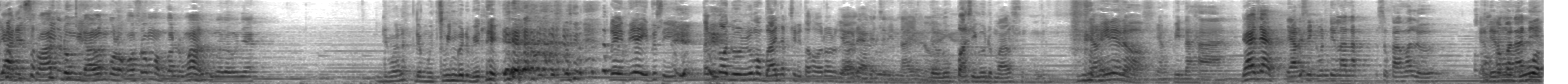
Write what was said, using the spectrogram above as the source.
ya ada sesuatu dong di dalam kalau kosong mah bukan rumah lu nggak taunya. Gimana? Udah mood swing gue udah bete. Udah intinya itu sih. Tapi kalau dulu dulu mah banyak cerita horor Ya kan. udah, Udah ceritain dong. Udah lupa sih gue udah males. Yang ini dong yang pindahan. Jangan, yang si kuntilanak suka sama lu yang di rumah gua. Nadir.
